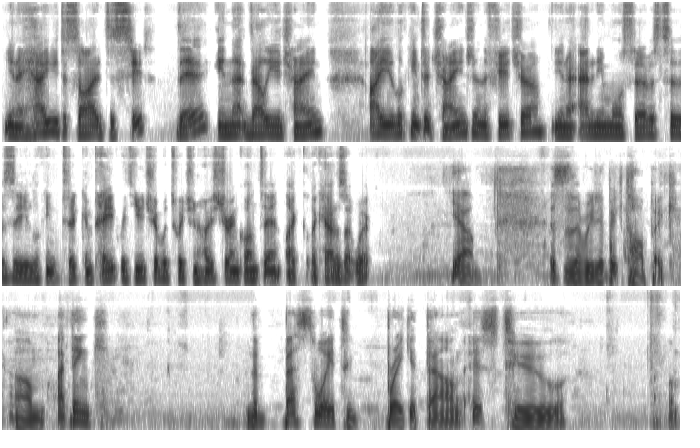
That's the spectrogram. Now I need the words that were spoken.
you know how you decided to sit there in that value chain. Are you looking to change in the future? You know, add any more services? Are you looking to compete with YouTube or Twitch and host your own content? Like like how does that work? Yeah this is a really big topic. Um, I think the best way to break it down is to um,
